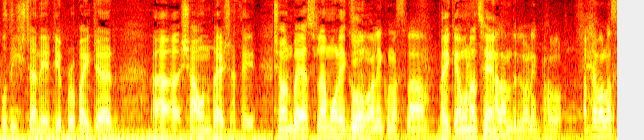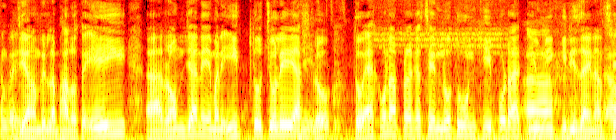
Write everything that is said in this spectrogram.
প্রতিষ্ঠানের যে প্রোপাইটার শাওন ভাইয়ের সাথে। শাওন ভাই আসসালামু আলাইকুম। ওয়ালাইকুম আসসালাম। ভাই কেমন আছেন? আলহামদুলিল্লাহ অনেক ভালো। আপনি ভালো আছেন ভাই? জি আলহামদুলিল্লাহ ভালো। তো এই রমজানে মানে ঈদ তো চলেই আসলো। তো এখন আপনার কাছে নতুন কি প্রোডাক্ট ইউনিক কি ডিজাইন আছে?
